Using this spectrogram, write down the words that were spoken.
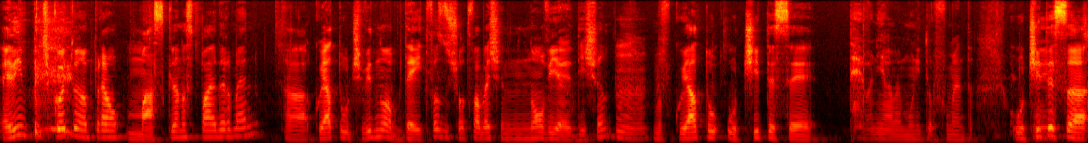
Един пич, който е направил маска на Спайдермен, а, която очевидно апдейтва, защото това беше новия едишън, в която очите се Тева нямаме монитор в момента. Очите Е, са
